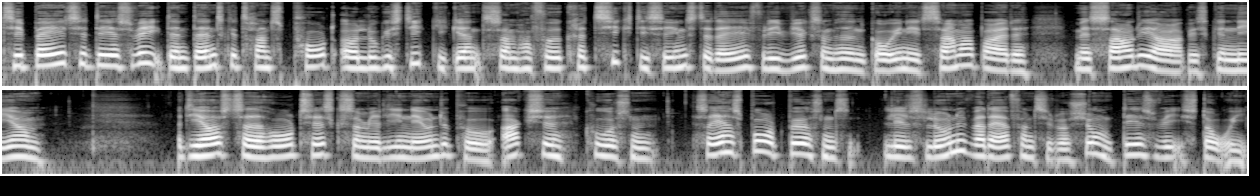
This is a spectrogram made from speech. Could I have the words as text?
Tilbage til DSV, den danske transport- og logistikgigant, som har fået kritik de seneste dage, fordi virksomheden går ind i et samarbejde med saudiarabiske Neom. Og de har også taget hårde tæsk, som jeg lige nævnte, på aktiekursen. Så jeg har spurgt børsens Lils Lunde, hvad det er for en situation, DSV står i.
